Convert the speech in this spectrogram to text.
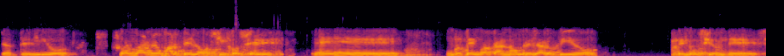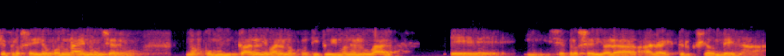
ya te digo. Fue en barrio Martelosi, José. Eh, no tengo acá el nombre, ya lo pido, Pelosi, donde se procedió por una denuncia, nos comunicaron y bueno, nos constituimos en el lugar eh, y se procedió a la, a la destrucción de la,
